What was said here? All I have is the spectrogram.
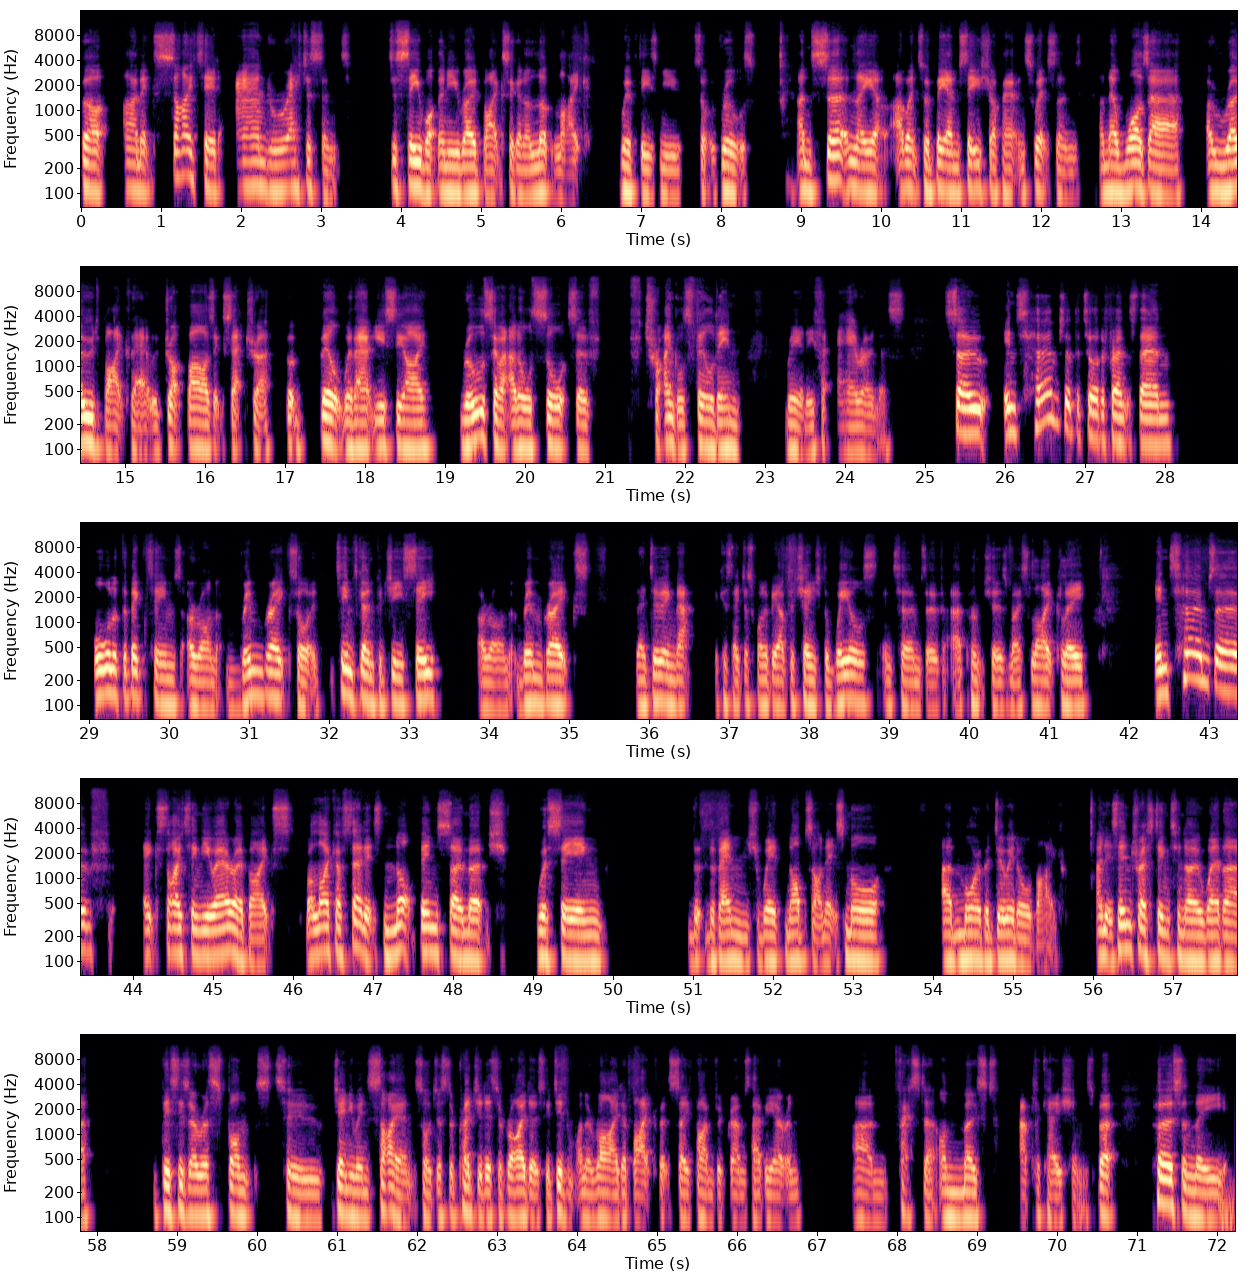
But I'm excited and reticent to see what the new road bikes are going to look like with these new sort of rules. And certainly, uh, I went to a BMC shop out in Switzerland, and there was a a road bike there with drop bars, etc., but built without UCI rules. So it had all sorts of triangles filled in, really, for aeroness. So, in terms of the Tour de France, then all of the big teams are on rim brakes, or teams going for GC are on rim brakes. They're doing that because they just want to be able to change the wheels in terms of uh, punctures, most likely. In terms of exciting new aero bikes, well, like I've said, it's not been so much we're seeing the, the Venge with knobs on. It's more uh, more of a do it all bike, and it's interesting to know whether this is a response to genuine science or just a prejudice of riders who didn't want to ride a bike that's say 500 grams heavier and um, faster on most applications. But personally,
